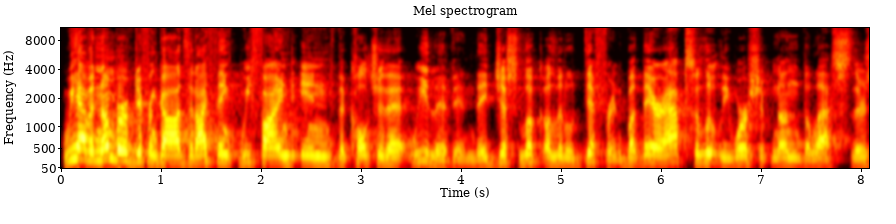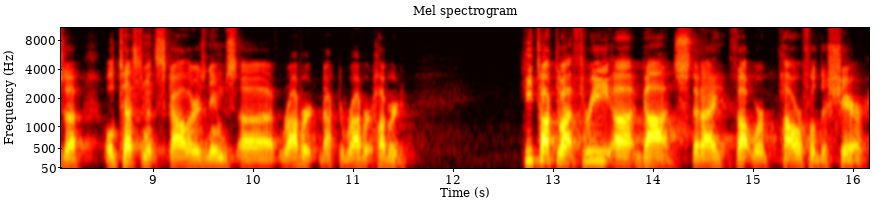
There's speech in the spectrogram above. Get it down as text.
we have a number of different gods that I think we find in the culture that we live in. They just look a little different, but they are absolutely worshiped nonetheless. There's a Old Testament scholar, his name's uh, Robert, Dr. Robert Hubbard. He talked about three uh, gods that I thought were powerful to share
